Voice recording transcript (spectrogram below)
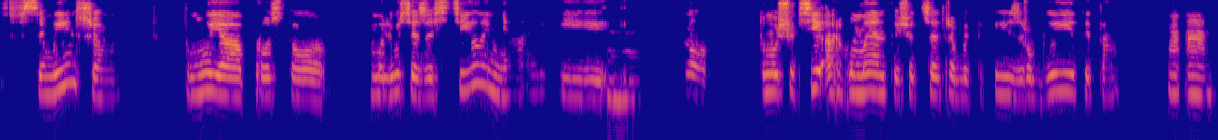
всім іншим, тому я просто молюся за зцілення і Мгм. ну, тому що всі аргументи, що це треба піти і зробити, там, Мгм.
